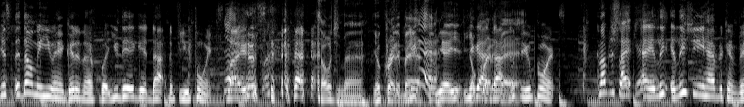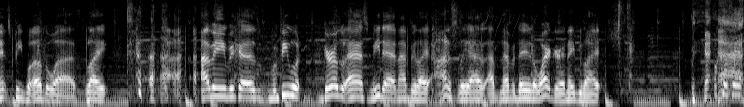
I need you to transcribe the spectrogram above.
it's- it don't mean you ain't good enough, but you did get docked a few points. Yeah. Like, Told you, man. Your credit bad Yeah. too. yeah, you, you got docked bad. a few points. And I'm just Hey, like, yeah. hey, at, least, at least you didn't have to convince people otherwise. Like, I mean, because when people, girls would ask me that, and I'd be like, honestly, I, I've never dated a white girl, and they'd be like, because,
